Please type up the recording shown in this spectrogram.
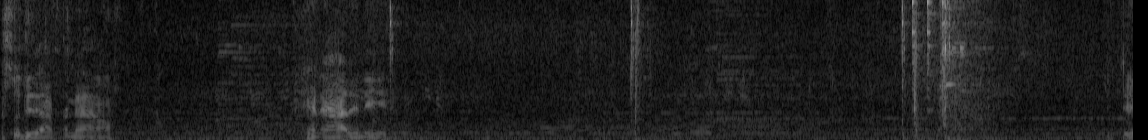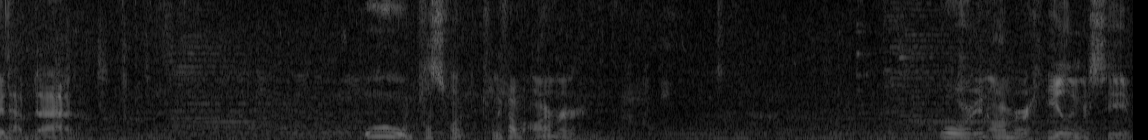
This will do that for now. Can't add any did have that. Ooh, plus one, 25 armor. Or in armor healing received.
